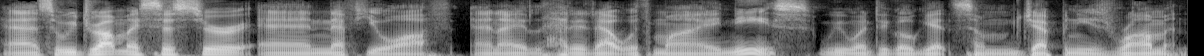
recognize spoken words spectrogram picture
and so we dropped my sister and nephew off, and I headed out with my niece. We went to go get some Japanese ramen.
